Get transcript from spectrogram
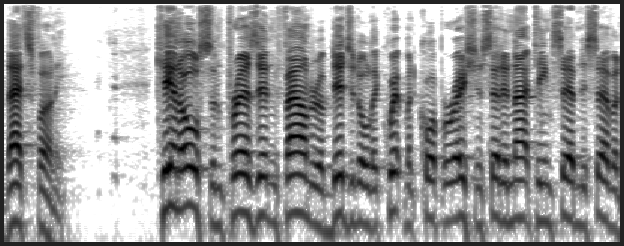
That's funny. Ken Olsen, president and founder of Digital Equipment Corporation, said in 1977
